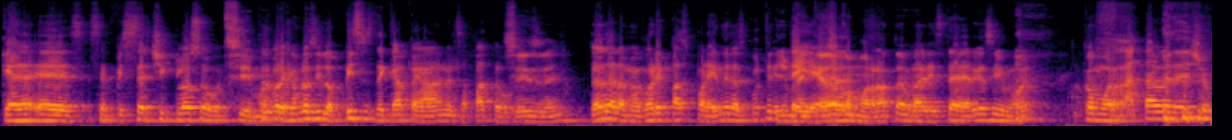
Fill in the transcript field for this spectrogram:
que eh, se empieza a ser chicloso, güey. Sí, Entonces, por ejemplo, si lo pisas te queda pegado en el zapato, güey. Sí, sí. Entonces, a lo mejor y pasas por ahí en el scooter y, Y te me quedo como rata, güey. Valiste verga, Simón. Como rata, güey, de hecho.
